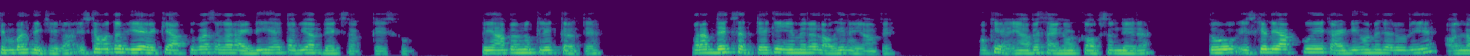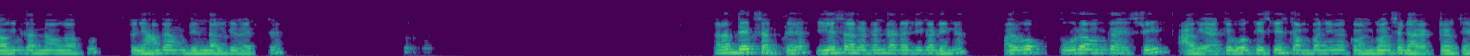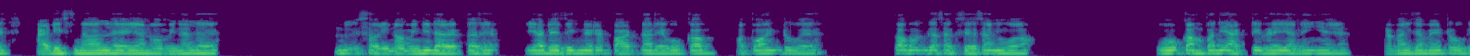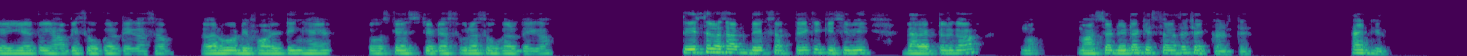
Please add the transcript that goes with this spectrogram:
सिंबल दिखेगा। इसका मतलब ये है कि आपके पास अगर आईडी है तभी आप देख सकते हैं इसको। तो यहाँ पे हम लोग क्लिक करते हैं। और आप देख सकते हैं कि ये मेरा लॉगिन है यहाँ पे। ओके यहाँ पे साइन आउट का ऑप्शन दे रहा है। तो इसके लिए आपको एक आईडी होना ज़रूरी है और लॉगिन करना होगा आपको। तो यहाँ पे हम डिन डाल के देखते हैं। और आप देख सकते हैं, ये सर रतन टाटा जी का डिन है और वो पूरा उनका हिस्ट्री आ गया कि वो किस किस कंपनी में कौन कौन से डायरेक्टर थे। एडिशनल है या नॉमिनल है? सॉरी नॉमिनी डायरेक्टर है या डेजिग्नेटेड पार्टनर है? वो कब अपॉइंट हुए कब उनका सक्सेशन हुआ? वो कंपनी एक्टिव है या नहीं है अमेलगमेट हो गई है तो यहाँ पे शो कर देगा सब। अगर वो डिफॉल्टिंग है तो उसका स्टेटस पूरा शो कर देगा। तो इस तरह से आप देख सकते हैं कि किसी भी डायरेक्टर का मास्टर डेटा किस तरह से चेक करते हैं। Thank you.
